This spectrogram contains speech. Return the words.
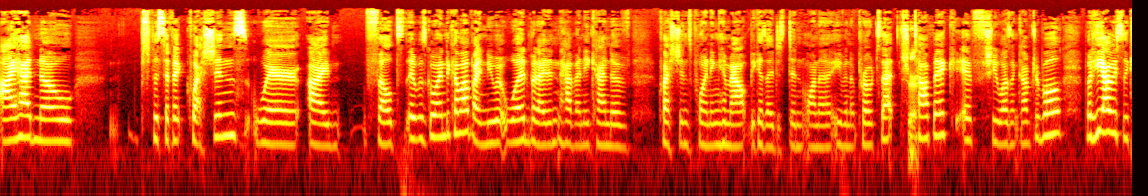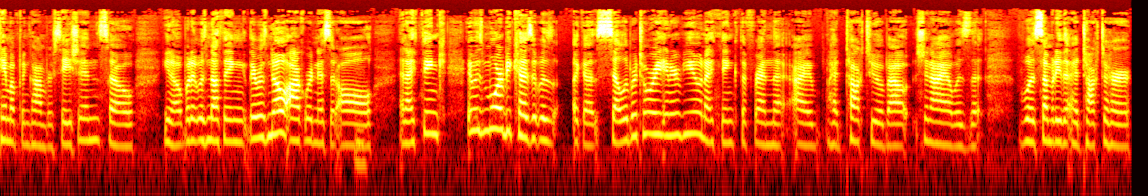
I had no specific questions where I felt it was going to come up. I knew it would, but I didn't have any kind of questions pointing him out because I just didn't want to even approach that Sure. topic if she wasn't comfortable. But he obviously came up in conversation, so you know, but it was nothing there was no awkwardness at all. Mm. And I think it was more because it was like a celebratory interview and I think the friend that I had talked to about Shania was that was somebody that had talked to her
